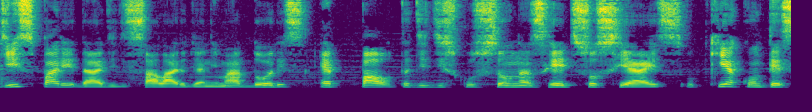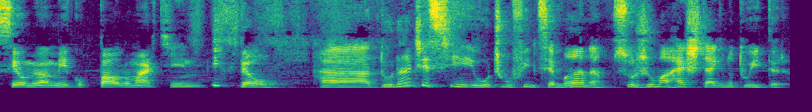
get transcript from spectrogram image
Disparidade de salário de animadores é pauta de discussão nas redes sociais. O que aconteceu, meu amigo Paulo Martini? Então, uh, durante esse último fim de semana surgiu uma hashtag no Twitter,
